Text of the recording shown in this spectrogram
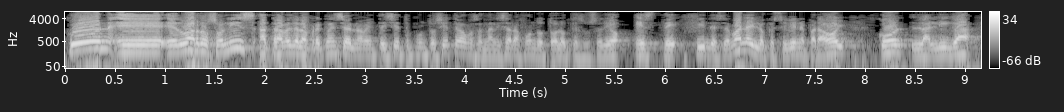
con eh, Eduardo Solís a través de la frecuencia del 97.7. Vamos a analizar a fondo todo lo que sucedió este fin de semana y lo que se viene para hoy con la Liga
